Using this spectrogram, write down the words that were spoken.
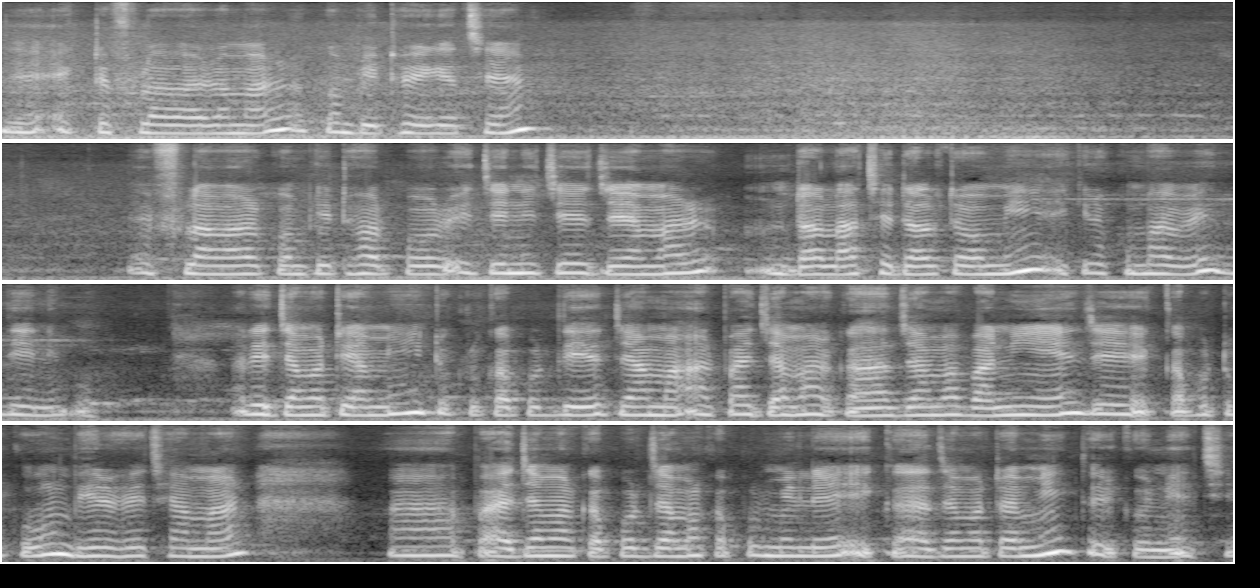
যে একটা ফ্লাওয়ার আমার কমপ্লিট হয়ে গেছে। ফ্লাওয়ার কমপ্লিট হওয়ার পর এই যে নিচে যে আমার ডাল আছে, ডালটাও আমি একই রকমভাবে দিয়ে নিব। আর এই জামাটি আমি টুকরো কাপড় দিয়ে জামা আর পায়জামার জামা বানিয়ে যে কাপড়টুকু বের হয়েছে আমার পায়জামার কাপড়, জামার কাপড় মিলে এই জামাটা আমি তৈরি করে নিয়েছি।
